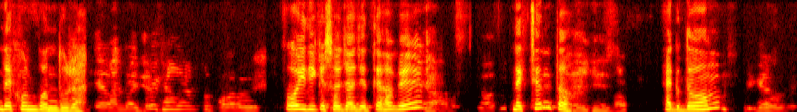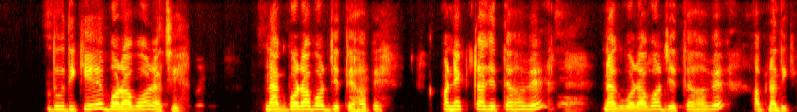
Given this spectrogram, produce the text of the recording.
দেখুন বন্ধুরা ওই দিকে সোজা যেতে হবে। দেখছেন তো? একদম দুদিকে বরাবর আছে। নাক বরাবর যেতে হবে। অনেকটা যেতে হবে। নাক বরাবর যেতে হবে। আপনাদিকে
